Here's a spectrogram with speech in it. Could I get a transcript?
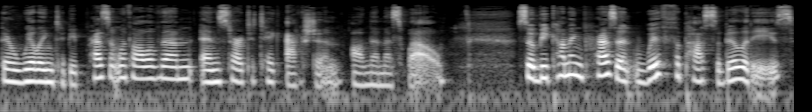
they're willing to be present with all of them and start to take action on them as well. So, becoming present with the possibilities,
